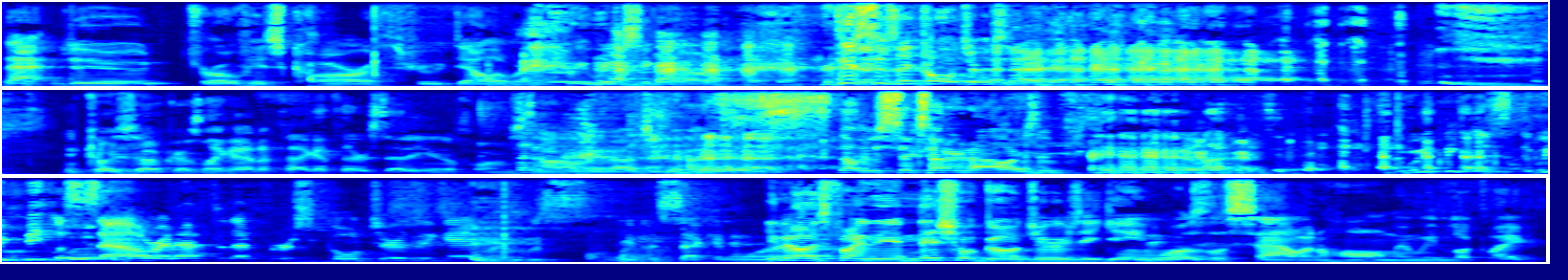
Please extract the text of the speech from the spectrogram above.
that dude drove his car through Delaware three weeks ago. this is a gold jersey. and Coach Zucker's like, I gotta pack a third set of uniforms. Tell me about another six hundred dollars. in we beat La- did we beat LaSalle right after that first gold jersey game, or was maybe the second one? You know, it's funny. The initial gold jersey game was LaSalle at home, and we looked like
